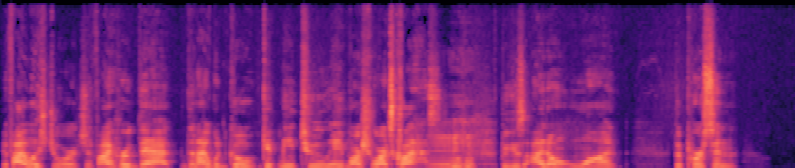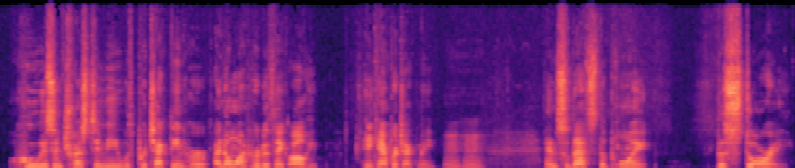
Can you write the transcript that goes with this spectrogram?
If I was George, if I heard that, then I would go get me to a martial arts class because I don't want the person who is entrusting me with protecting her, I don't want her to think, oh, he, he can't protect me. Mm-hmm. And so that's the point. The story,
